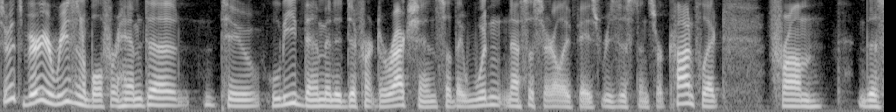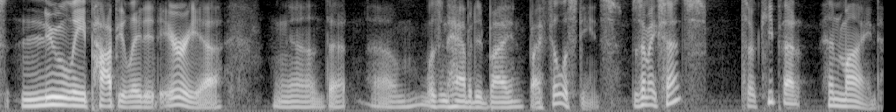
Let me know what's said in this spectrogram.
So it's very reasonable for him to, to lead them in a different direction so they wouldn't necessarily face resistance or conflict from this newly populated area that um, was inhabited by, by Philistines. Does that make sense? So keep that in mind.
